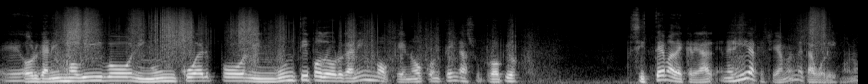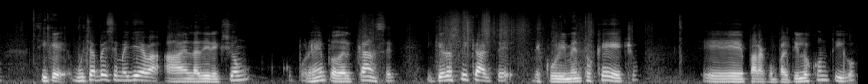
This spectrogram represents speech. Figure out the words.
eh, organismo vivo, ningún cuerpo, ningún tipo de organismo que no contenga su propio sistema de crear energía que se llama el metabolismo. Así que muchas veces me lleva a, en la dirección, por ejemplo, del cáncer y quiero explicarte descubrimientos que he hecho eh, para compartirlos contigo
